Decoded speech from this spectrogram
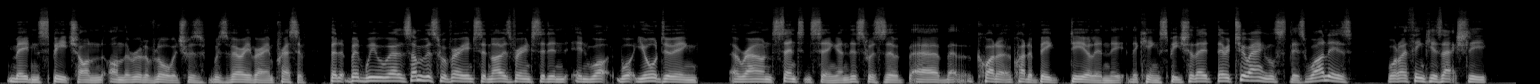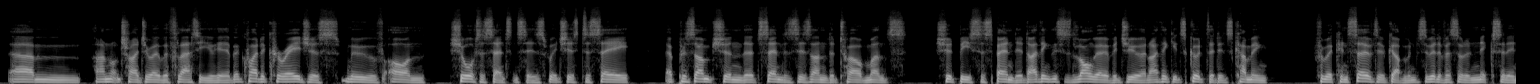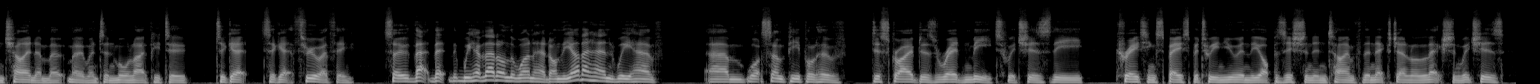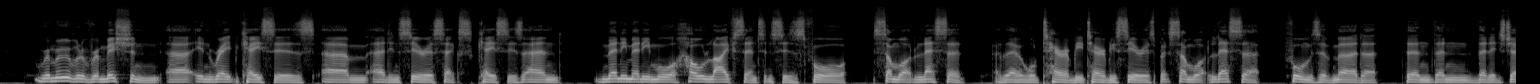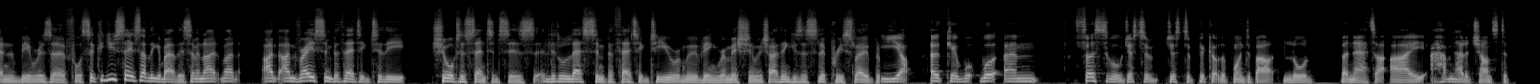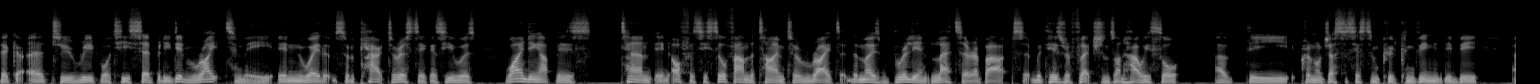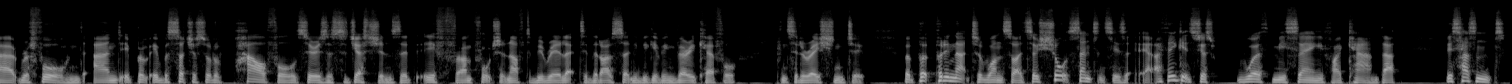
maiden speech on on the rule of law, which was was very very impressive. But but we were some of us were very interested, and I was very interested in in what what you're doing around sentencing, and this was a uh, quite a quite a big deal in the the King's speech. So there, there are two angles to this. One is what I think is actually um, I'm not trying to overflatter you here, but quite a courageous move on shorter sentences, which is to say a presumption that sentences under 12 months should be suspended. I think this is long overdue, and I think it's good that it's coming from a conservative government. It's a bit of a sort of Nixon in China mo- moment, and more likely to to get to get through. I think so. That, that we have that on the one hand. On the other hand, we have um, what some people have described as red meat, which is the creating space between you and the opposition in time for the next general election, which is removal of remission uh, in rape cases um, and in serious sex cases, and many, many more whole life sentences for somewhat lesser, they're all terribly, terribly serious, but somewhat lesser forms of murder than than than it's generally been reserved for. So, could you say something about this? I mean, I, I'm I'm very sympathetic to the shorter sentences, a little less sympathetic to you removing remission, which I think is a slippery slope. Yeah. Okay. Well, well um, first of all, just to just to pick up the point about Lord Burnett, I, I haven't had a chance to pick uh, to read what he said, but he did write to me in a way that was sort of characteristic as he was winding up his term in office. He still found the time to write the most brilliant letter about with his reflections on how he thought uh, the criminal justice system could conveniently be uh, reformed. And it, it, was such a sort of powerful series of suggestions that if I'm fortunate enough to be re-elected, that I'll certainly be giving very careful consideration to. But put, putting that to one side, so short sentences, I think it's just worth me saying, if I can, that this hasn't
